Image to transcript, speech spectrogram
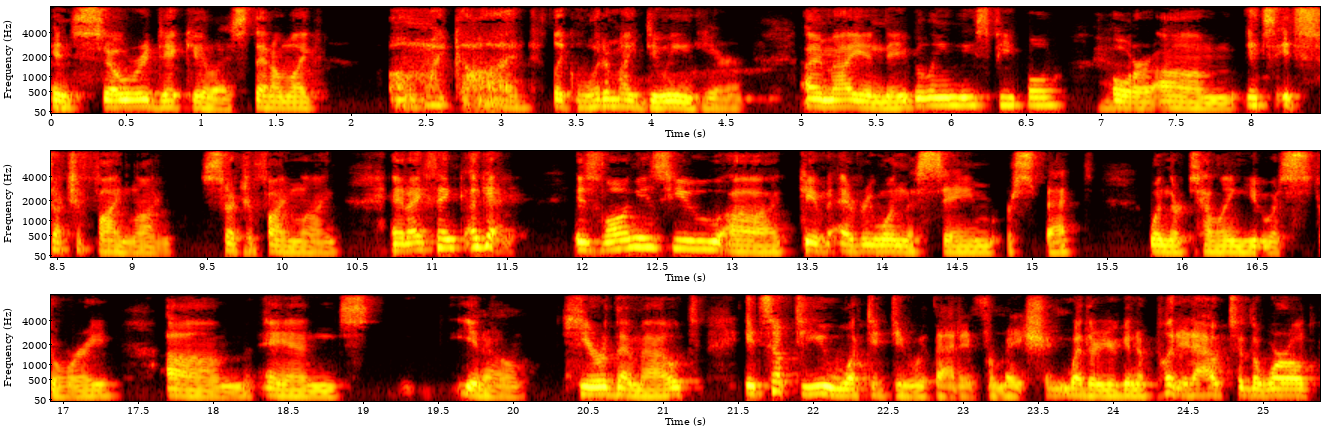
and so ridiculous that I'm like, oh my God, like what am I doing here? Am I enabling these people? Or um, it's it's such a fine line, such a fine line. And I think again, as long as you uh, give everyone the same respect when they're telling you a story um, and you know hear them out it's up to you what to do with that information whether you're going to put it out to the world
